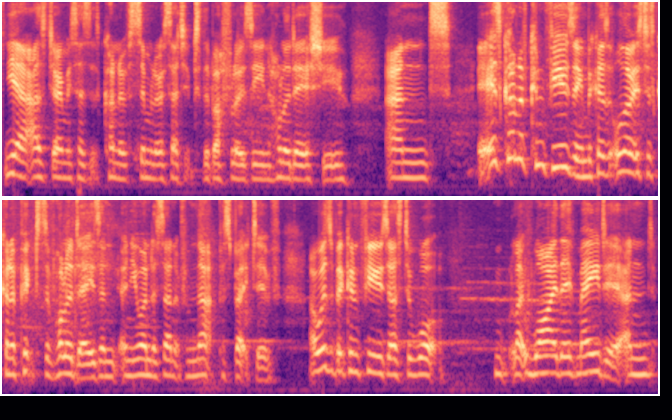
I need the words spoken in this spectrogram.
yeah, as Jeremy says, it's kind of similar aesthetic to the Buffalo Zine holiday issue, and it is kind of confusing because although it's just kind of pictures of holidays and, and you understand it from that perspective, I was a bit confused as to what like why they've made it. And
